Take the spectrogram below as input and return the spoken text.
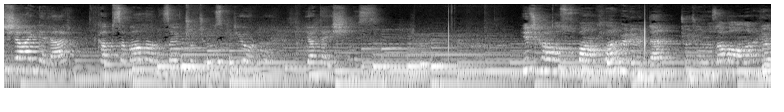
dışı aileler, kapsama alanınıza çocuğunuz giriyor mu? Ya da eşiniz? Hiç kablosuz bağlantılar bölümünden çocuğunuza bağlanabiliyor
